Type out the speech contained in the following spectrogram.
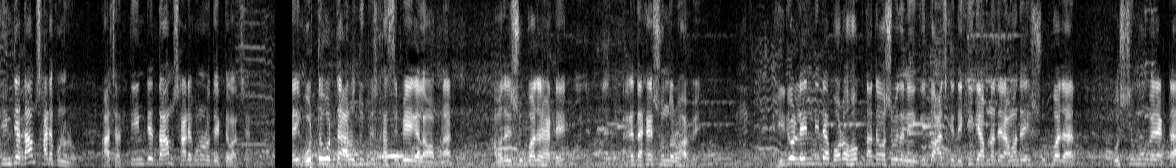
তিনটের দাম সাড়ে পনেরো। আচ্ছা তিনটের দাম সাড়ে পনেরো দেখতে পাচ্ছেন। এই ঘুরতে ঘুরতে আরও দু পিস খাসি পেয়ে গেলাম আপনার, আমাদের সুখবাজার হাটে। আগে দেখায় সুন্দরভাবে। ভিডিও লেন্দিটা বড় হোক, তাতে অসুবিধা নেই, কিন্তু আজকে দেখিয়ে দিই আপনাদের, আমাদের এই সুখবাজার পশ্চিমবঙ্গের একটা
